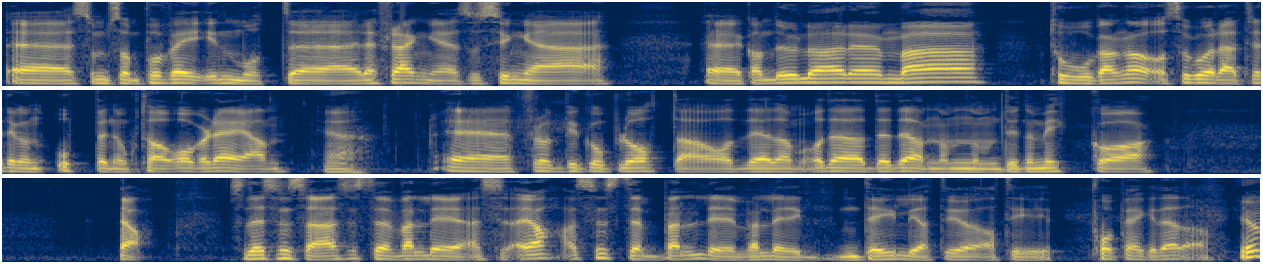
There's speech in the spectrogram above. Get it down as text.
Eh, som, som på vei inn mot eh, refrenget, så synger jeg eh, Kan du lære meg to ganger, og så går jeg tredje gang opp en oktav over det igjen. Ja. Eh, for å bygge opp låta, og det, og det, det, det er om, dynamikk og. Så det syns jeg, jeg synes det er veldig jeg synes, Ja, jeg det er veldig, veldig deilig at de, at de påpeker det, da. Ja,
